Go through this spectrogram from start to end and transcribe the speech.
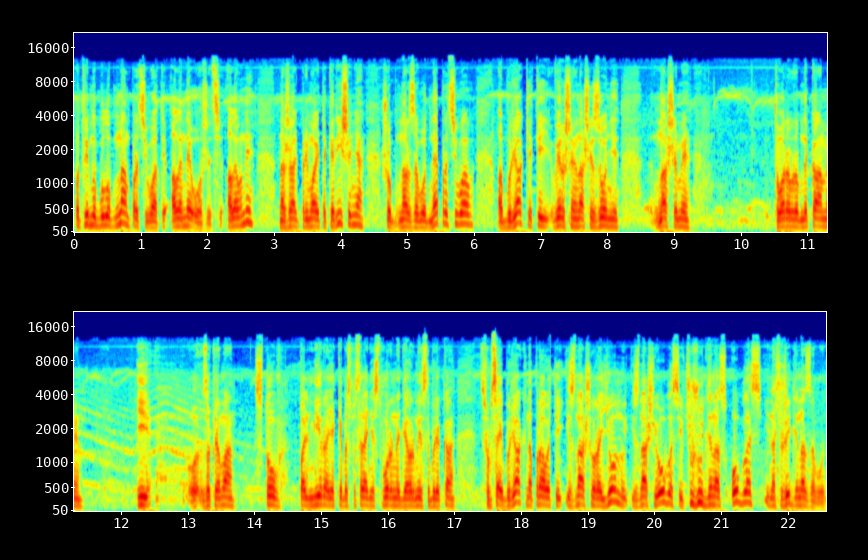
потрібно було б нам працювати, але не Оржиці. Але вони, на жаль, приймають таке рішення, щоб наш завод не працював, а буряк, який вирощений в нашій зоні нашими товаровиробниками, і, зокрема, стов Пальміра, яке безпосередньо створене для виробництва буряка, щоб цей буряк направити із нашого району, із нашої області в чужу для нас область і на чужий для нас завод.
